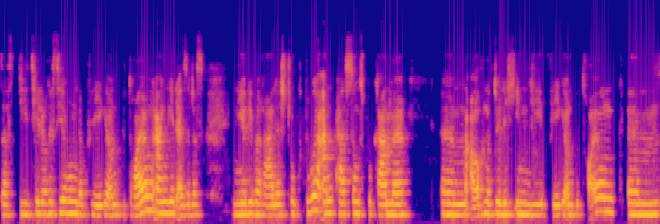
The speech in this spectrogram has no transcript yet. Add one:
das die Taylorisierung der Pflege und Betreuung angeht, also das neoliberale Strukturanpassungsprogramme, ähm, auch natürlich in die Pflege und Betreuung ähm,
